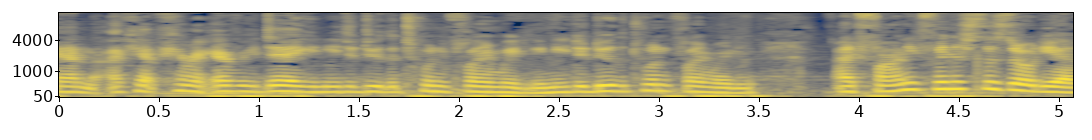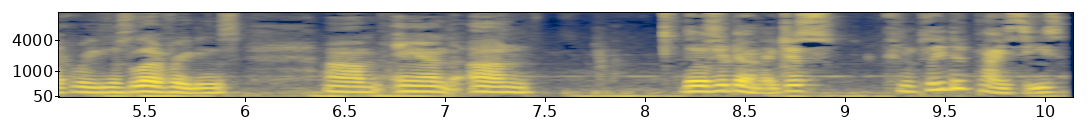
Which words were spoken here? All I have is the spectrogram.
And I kept hearing every day, you need to do the twin flame reading. You need to do the twin flame reading. I finally finished the zodiac readings, love readings. Um, and um, those are done. I just completed Pisces.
